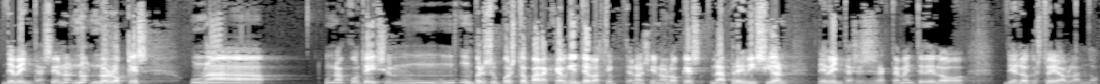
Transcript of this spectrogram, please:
de ventas, ¿eh? no, no, no lo que es una, una quotation, un, presupuesto para que alguien te lo acepte, ¿no? sino lo que es la previsión de ventas. Es exactamente de lo, de lo que estoy hablando.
